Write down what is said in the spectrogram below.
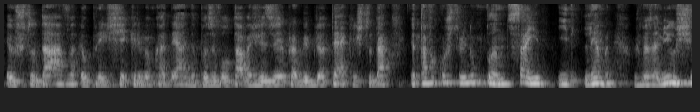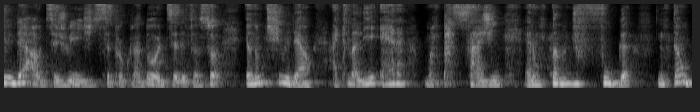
eu estudava, eu preenchia aquele meu caderno, depois eu voltava. Às vezes eu ia pra biblioteca estudar. Eu tava construindo um plano de saída. E lembra, os meus amigos tinham o ideal de ser juiz, de ser procurador, de ser defensor. Eu não tinha o ideal. Aquilo ali era uma passagem, era um plano de fuga. Então,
